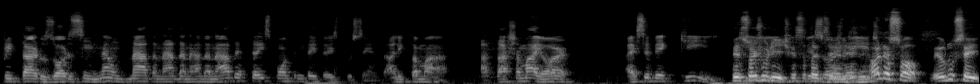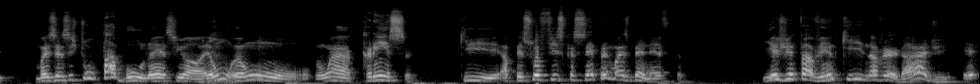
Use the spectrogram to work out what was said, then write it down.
fritar dos olhos, assim, não, nada, nada, nada, nada, é 3,33%. Ali tá uma, a taxa maior. Aí você vê que... Pessoa que- jurídica, você está dizendo, né? Olha só, eu não sei, mas existe um tabu, né? Assim, ó, é, um, é um- uma crença que a pessoa física sempre é mais benéfica. E a gente está vendo que, na verdade, é-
